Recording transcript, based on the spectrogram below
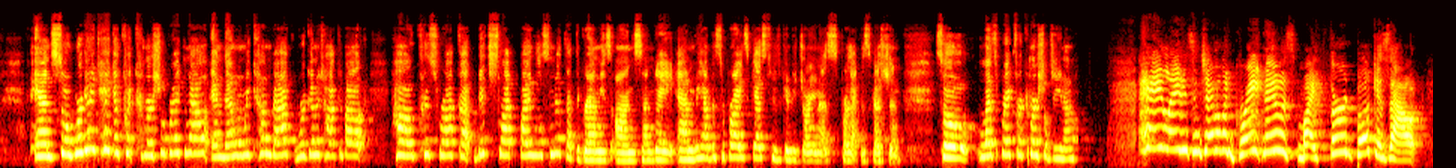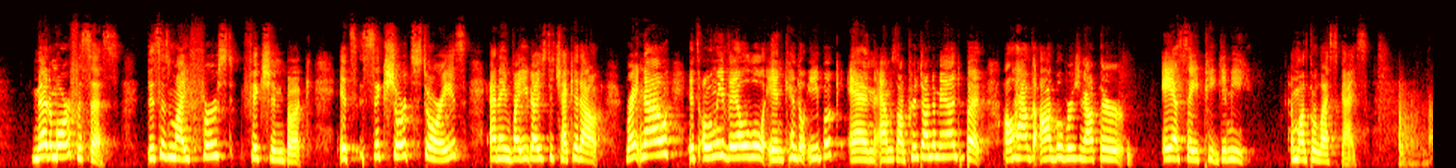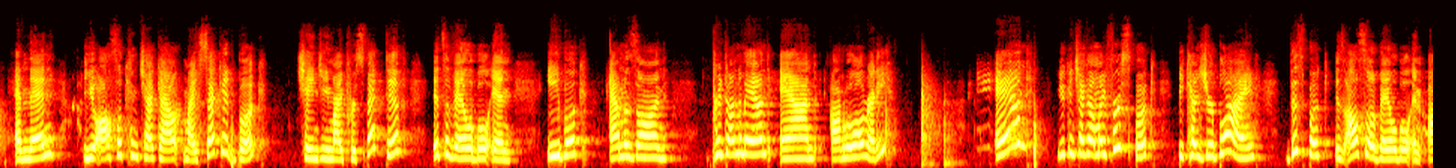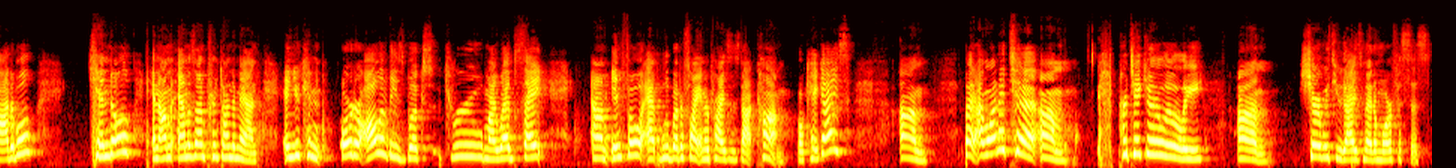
and so we're going to take a quick commercial break now. And then when we come back, we're going to talk about how Chris Rock got bitch slapped by Will Smith at the Grammys on Sunday. And we have a surprise guest who's going to be joining us for that discussion. So let's break for commercial, Gino. Hey, ladies and gentlemen, great news. My third book is out, Metamorphosis. This is my first fiction book. It's six short stories, and I invite you guys to check it out. Right now, it's only available in Kindle ebook and Amazon print on demand, but I'll have the Audible version out there ASAP. Give me a month or less, guys. And then you also can check out my second book, Changing My Perspective. It's available in ebook, Amazon, print on demand, and Audible already. And you can check out my first book, Because You're Blind. This book is also available in Audible, Kindle, and on Amazon print on demand. And you can order all of these books through my website, um, info at bluebutterflyenterprises.com. Okay, guys? Um, but I wanted to um, particularly um, share with you guys Metamorphosis.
